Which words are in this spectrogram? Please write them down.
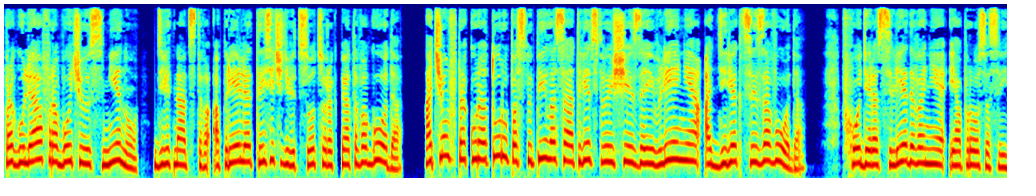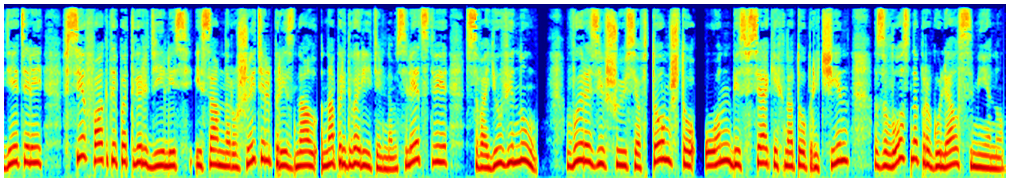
прогуляв рабочую смену 19 апреля 1945 года, о чем в прокуратуру поступило соответствующее заявление от дирекции завода. В ходе расследования и опроса свидетелей все факты подтвердились, и сам нарушитель признал на предварительном следствии свою вину, выразившуюся в том, что он без всяких на то причин злостно прогулял смену,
